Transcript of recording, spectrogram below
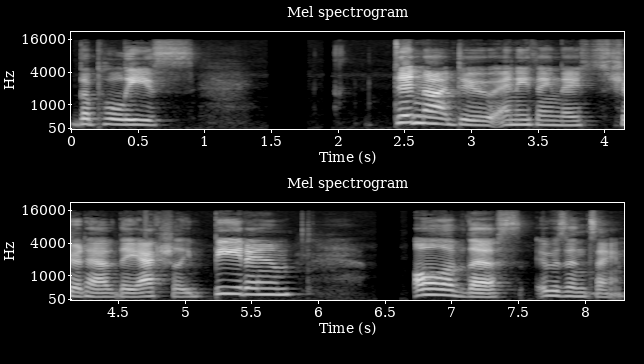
the police did not do anything they should have. They actually beat him. All of this. It was insane.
